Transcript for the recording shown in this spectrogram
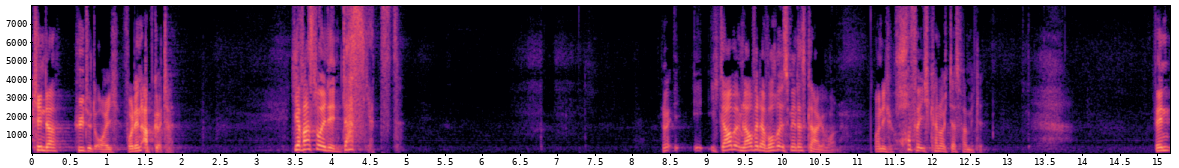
Kinder, hütet euch vor den Abgöttern. Ja, was soll denn das jetzt? Ich glaube, im Laufe der Woche ist mir das klar geworden. Und ich hoffe, ich kann euch das vermitteln. Wenn,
